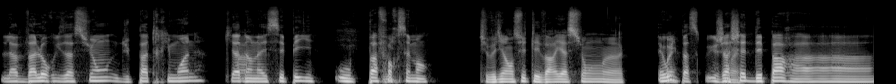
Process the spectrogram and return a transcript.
la valorisation du patrimoine qu'il y a Ah. dans la SCPI, ou pas forcément? Tu veux dire ensuite les variations euh, Et oui, parce que j'achète des parts à.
